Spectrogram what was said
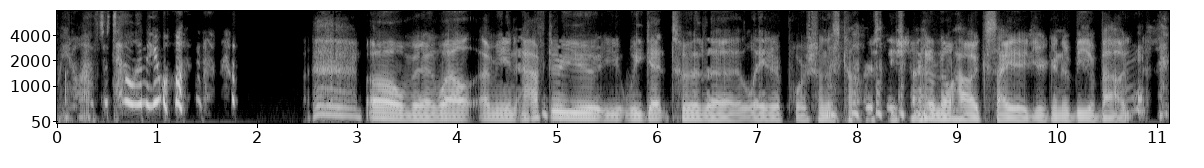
we don't have to tell anyone oh man. Well i mean after you, you, we get to the later portion of this conversation i don't know how excited you're going to be about I,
